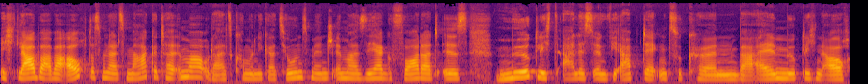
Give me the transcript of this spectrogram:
Ich glaube aber auch, dass man als Marketer immer oder als Kommunikationsmensch immer sehr gefordert ist, möglichst alles irgendwie abdecken zu können, bei allem Möglichen auch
